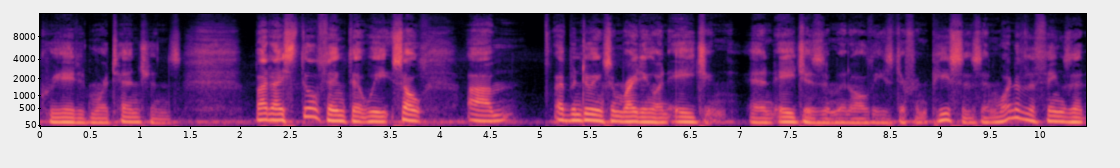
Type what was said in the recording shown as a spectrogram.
created more tensions. But I still think that we. So um, I've been doing some writing on aging and ageism and all these different pieces. And one of the things that.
